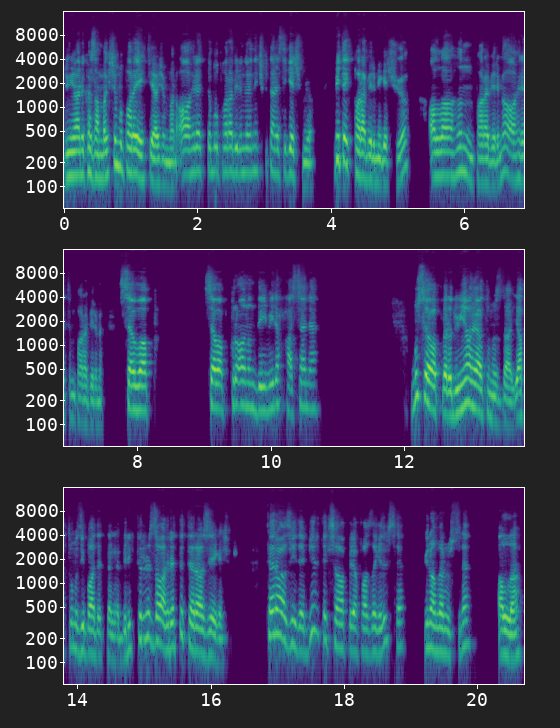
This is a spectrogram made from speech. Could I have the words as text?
Dünyanı kazanmak için bu paraya ihtiyacım var. Ahirette bu para birimlerinin hiçbir tanesi geçmiyor. Bir tek para birimi geçiyor. Allah'ın para birimi, ahiretin para birimi. Sevap. Sevap Kur'an'ın deyimiyle hasene. Bu sevapları dünya hayatımızda yaptığımız ibadetlerle biriktiririz. Ahirette teraziye geçer. Terazide bir tek sevap bile fazla gelirse günahların üstüne Allah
